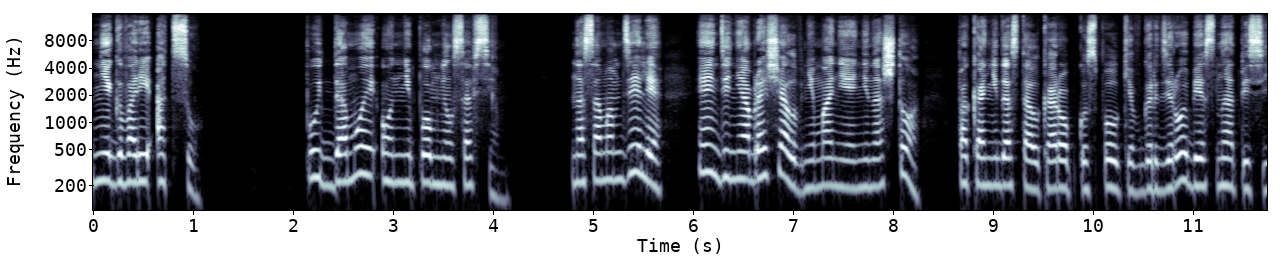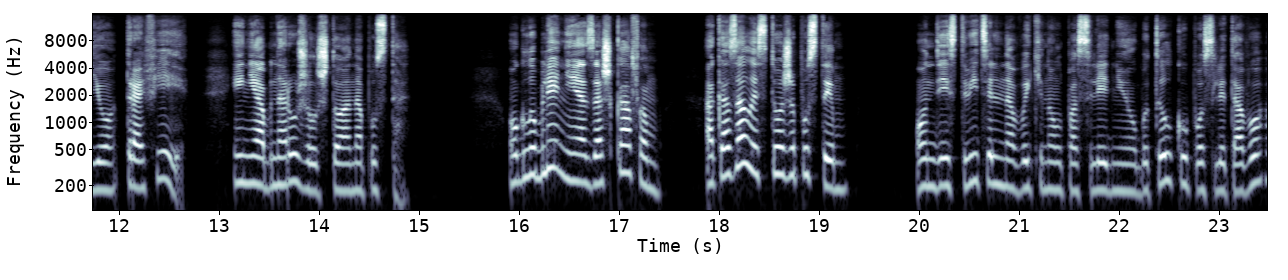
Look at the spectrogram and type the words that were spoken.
Не говори отцу. Путь домой он не помнил совсем. На самом деле, Энди не обращал внимания ни на что, пока не достал коробку с полки в гардеробе с надписью «Трофеи» и не обнаружил, что она пуста. Углубление за шкафом оказалось тоже пустым. Он действительно выкинул последнюю бутылку после того,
